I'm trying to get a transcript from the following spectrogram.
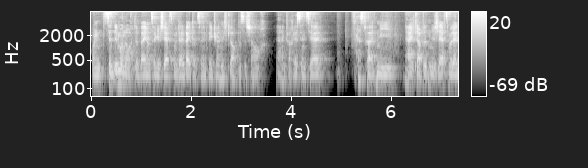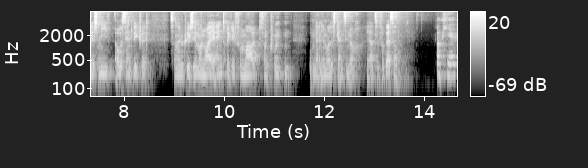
und sind immer noch dabei, unser Geschäftsmodell weiterzuentwickeln. Ich glaube, das ist auch ja, einfach essentiell, dass du halt nie, ja, ich glaube, ein Geschäftsmodell ist nie ausentwickelt, sondern du kriegst immer neue Eindrücke vom Markt, von Kunden, um dann immer das Ganze noch ja, zu verbessern. Okay,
